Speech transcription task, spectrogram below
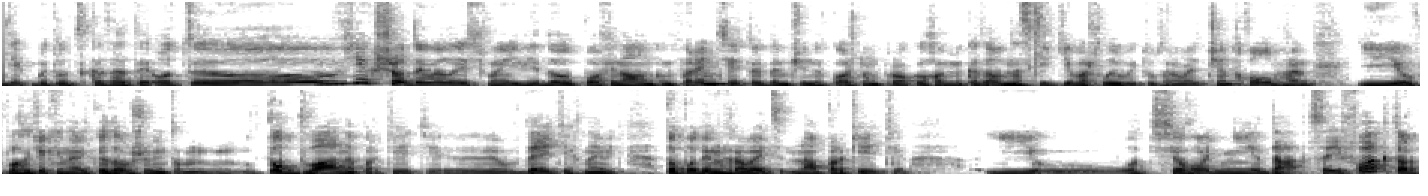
як би тут сказати, от е, якщо дивились мої відео по фіналам конференції, то я там чи не в кожному про Оклахомі казав, наскільки важливий тут гравець Чент Холмгрен, і в багатьох я навіть казав, що він там топ-2 на паркеті, е, в деяких навіть топ-1 гравець на паркеті. І е, от сьогодні, да, цей фактор е,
